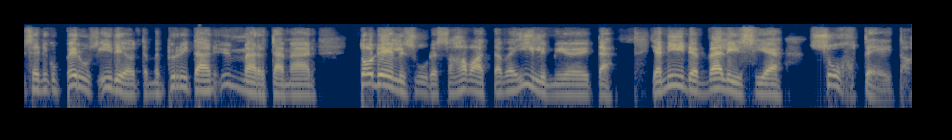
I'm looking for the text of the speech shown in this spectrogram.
se niin kuin perusidea, että me pyritään ymmärtämään todellisuudessa havaittavia ilmiöitä ja niiden välisiä suhteita.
